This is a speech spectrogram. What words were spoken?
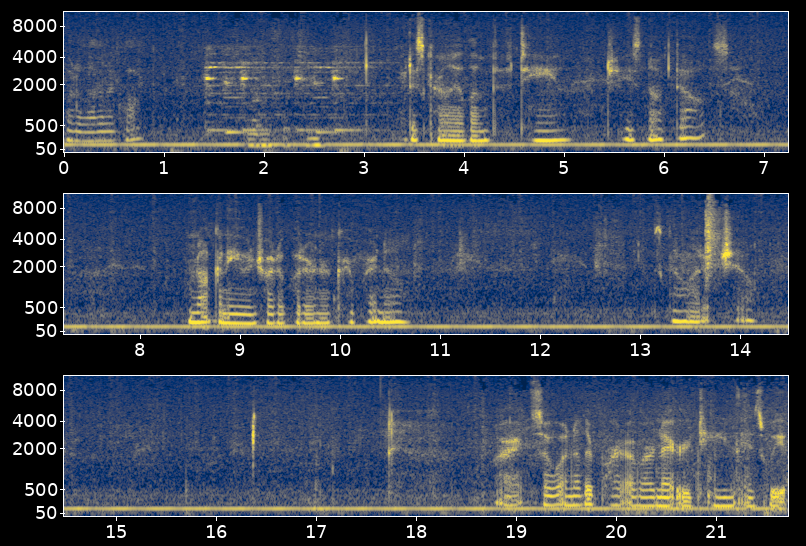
what 11 o'clock. 11:15. It is currently 11:15. She's knocked out, so I'm not gonna even try to put her in her crib right now. Just gonna let her chill. Alright, so another part of our night routine is we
